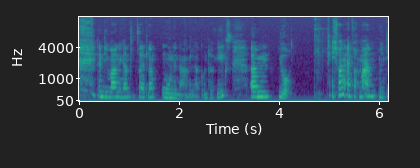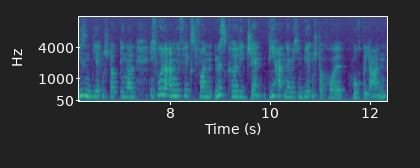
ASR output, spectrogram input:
Denn die waren eine ganze Zeit lang ohne Nagellack unterwegs. Ähm, jo, ich fange einfach mal an mit diesen Birkenstock-Dingern. Ich wurde angefixt von Miss Curly Jen. Die hat nämlich einen Birkenstock-Haul hochgeladen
